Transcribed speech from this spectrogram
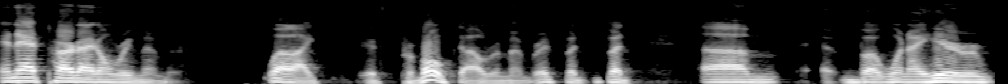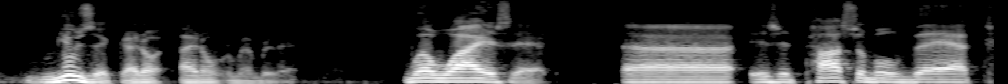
and that part I don't remember. Well, I if provoked, I'll remember it. But but um, but when I hear music, I don't I don't remember that. Well, why is that? Uh, is it possible that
